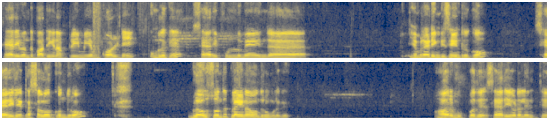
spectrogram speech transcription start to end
சேரீ வந்து பார்த்தீங்கன்னா ப்ரீமியம் குவாலிட்டி உங்களுக்கு சேரீ ஃபுல்லுமே இந்த எம்ப்ராய்டிங் டிசைன் இருக்கும். சேரீலே டசல் ஒர்க் வந்துடும் ப்ளவுஸ் வந்து ப்ளைனாக வந்துடும் உங்களுக்கு. ஆறு முப்பது சேரீயோட லென்த்து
